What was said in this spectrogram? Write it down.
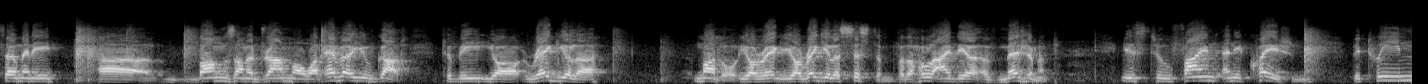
so many uh, bongs on a drum, or whatever you've got to be your regular model, your, reg- your regular system for the whole idea of measurement, is to find an equation between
